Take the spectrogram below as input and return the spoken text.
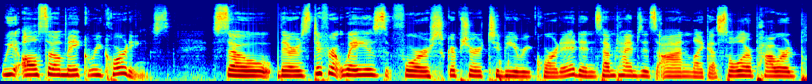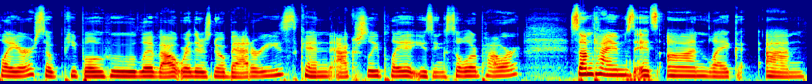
We also make recordings. So there's different ways for scripture to be recorded, and sometimes it's on like a solar powered player. So people who live out where there's no batteries can actually play it using solar power. Sometimes it's on like um,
